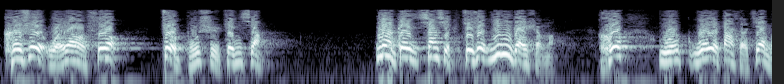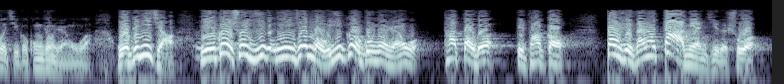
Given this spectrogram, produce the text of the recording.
可是我要说，这不是真相。那该相信，就是说应该什么？和我我也大小见过几个公众人物啊。我跟你讲，你可以说一个，你说某一个公众人物，他道德比他高，但是咱要大面积的说，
